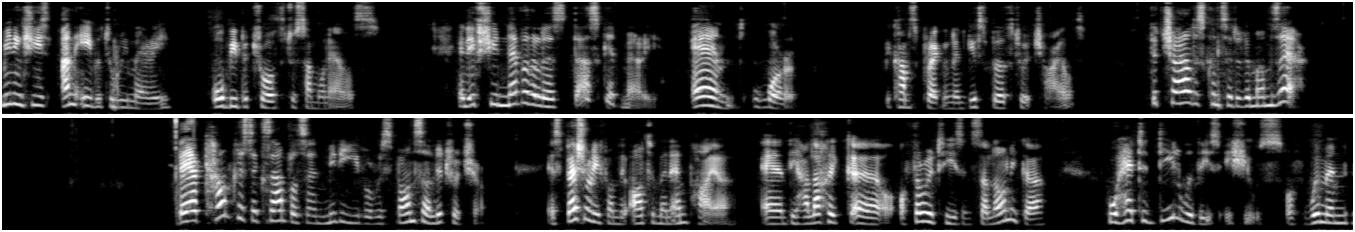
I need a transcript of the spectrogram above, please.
Meaning she is unable to remarry or be betrothed to someone else. And if she nevertheless does get married and or becomes pregnant and gives birth to a child, the child is considered a mamzer. There are countless examples in medieval responsa literature, especially from the Ottoman Empire and the halachic uh, authorities in Salonika, who had to deal with these issues of women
